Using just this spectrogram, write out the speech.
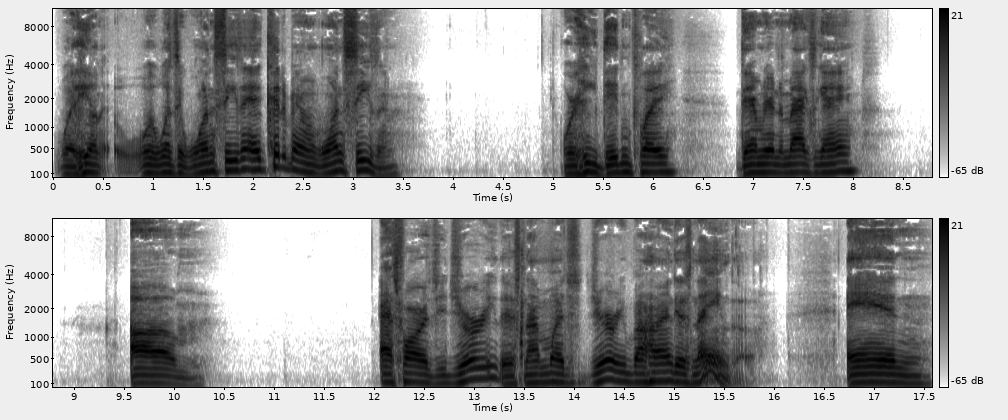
what he was it one season? It could have been one season where he didn't play damn near the max game. Um, as far as the jury, there's not much jury behind his name though, and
